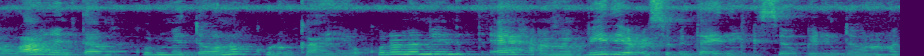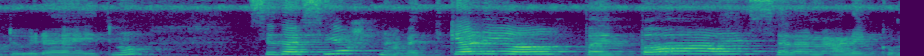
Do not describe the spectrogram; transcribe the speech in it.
allah intaan ku kulmi doono kulankan iyo kulana mid ah ama video cusub intaa idinka soo gelin doono hadduu ilaahay idmo sidaas iyo nabadgelyo bye bye asalaamu calaykum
